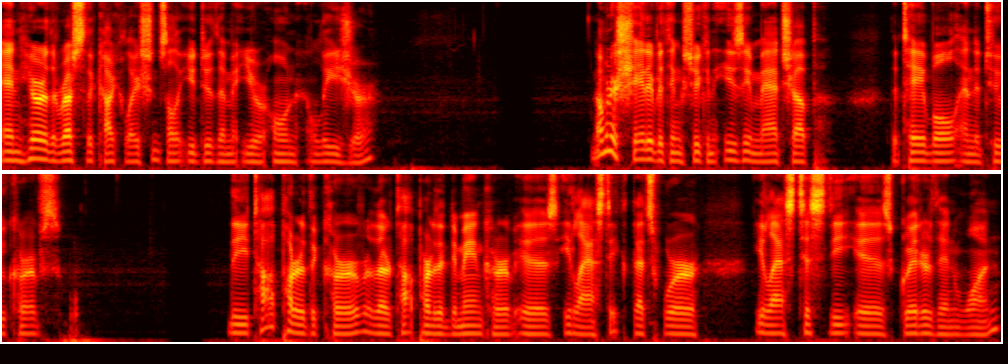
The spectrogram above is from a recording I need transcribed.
And here are the rest of the calculations. I'll let you do them at your own leisure. Now I'm going to shade everything so you can easily match up the table and the two curves. The top part of the curve, or the top part of the demand curve, is elastic. That's where elasticity is greater than 1.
